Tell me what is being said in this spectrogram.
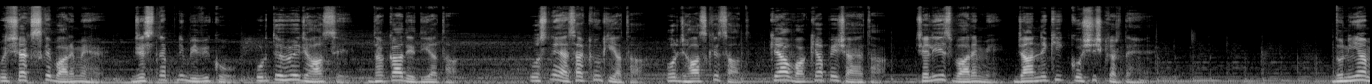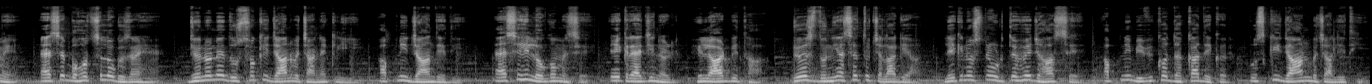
उस शख्स के बारे में है, जिसने अपनी बीवी को उड़ते हुए जहाज़ से धक्का दे दिया था। उसने ऐसा क्यों किया था और जहाज़ के साथ क्या वाक्य पेश आया था? चलिए इस बारे में जानने की कोशिश करते हैं। दुनिया में ऐसे बहुत से लोग गुजरे हैं, जिन्होंने दूसरों की जान बचाने के लिए अपनी जान दे दी। ऐसे ही लोगों में से एक रेजिनल्ड हिलार्ड भी था, जो इस दुनिया से तो चला गया, लेकिन उसने उड़ते हुए जहाज़ से अपनी बीवी को धक्का देकर उसकी जान बचा ली थी।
